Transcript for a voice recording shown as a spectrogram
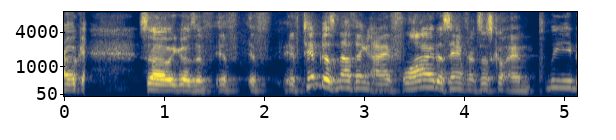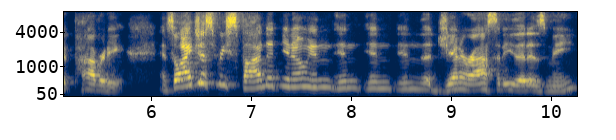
Okay. So he goes, if if if if Tim does nothing, I fly to San Francisco and plead poverty. And so I just responded, you know, in in in in the generosity that is me,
